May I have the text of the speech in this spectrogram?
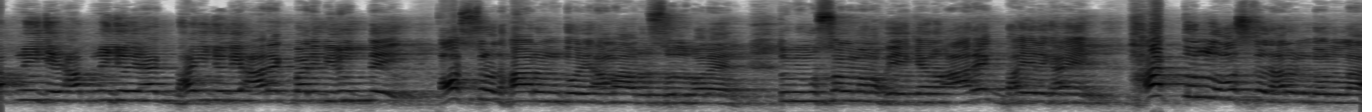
আপনি যে আপনি যদি এক ভাই যদি আরেক বাড়ির বিরুদ্ধে অস্ত্র ধারণ করে আমার রসুল বলেন তুমি মুসলমান হয়ে কেন আরেক ভাইয়ের গায়ে হাত তুললো অস্ত্র ধারণ করলা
